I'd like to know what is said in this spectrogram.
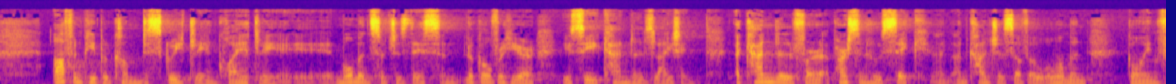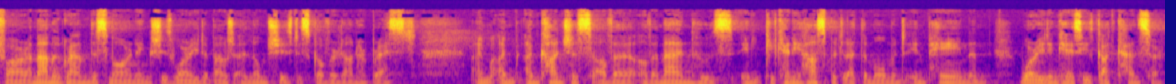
often people come discreetly and quietly at moments such as this. And look over here, you see candles lighting. A candle for a person who's sick. I'm, I'm conscious of a, a woman going for a mammogram this morning. She's worried about a lump she's discovered on her breast. I'm, I'm, I'm conscious of a, of a man who's in Kilkenny Hospital at the moment in pain and worried in case he's got cancer.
